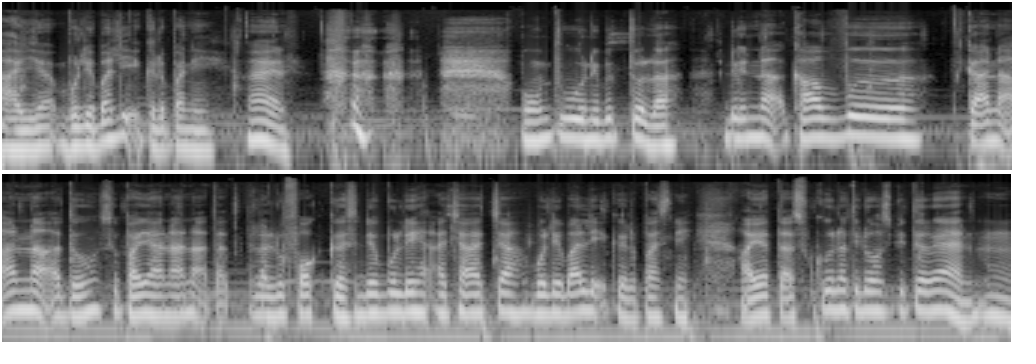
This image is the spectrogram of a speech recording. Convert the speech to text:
ayah boleh balik ke lepas ni? Kan? Orang tua ni betul lah. Dia nak cover ke anak-anak tu supaya anak-anak tak terlalu fokus. Dia boleh acah-acah boleh balik ke lepas ni. Ayah tak suka lah tidur hospital kan? Hmm.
